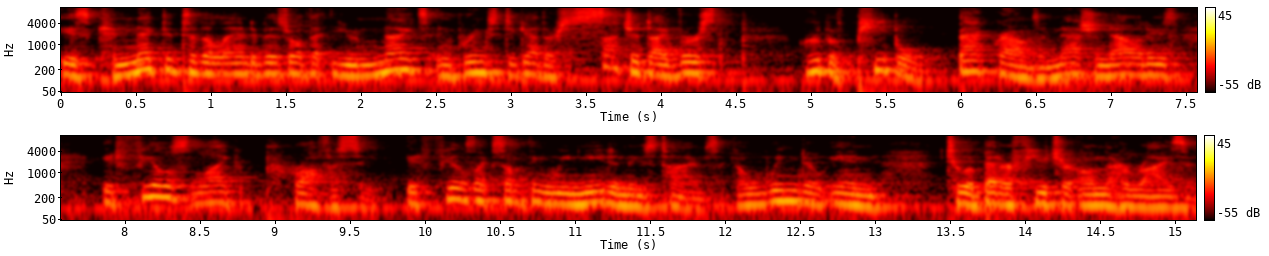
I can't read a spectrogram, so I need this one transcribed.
is connected to the land of Israel that unites and brings together such a diverse group of people, backgrounds, and nationalities. It feels like prophecy. It feels like something we need in these times, like a window in to a better future on the horizon.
